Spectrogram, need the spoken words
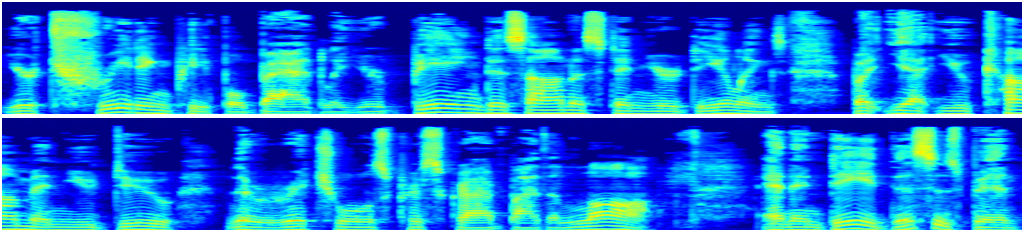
You're treating people badly. You're being dishonest in your dealings, but yet you come and you do the rituals prescribed by the law. And indeed, this has been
